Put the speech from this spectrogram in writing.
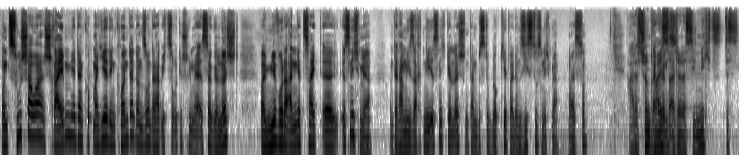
Und Zuschauer schreiben mir dann, guck mal hier den Content und so. Und dann habe ich zurückgeschrieben, er ist ja gelöscht, weil mir wurde angezeigt, äh, ist nicht mehr. Und dann haben die gesagt, nee, ist nicht gelöscht und dann bist du blockiert, weil dann siehst du es nicht mehr, weißt du? Ah, das ist schon Da dreist, könnt's- Alter, dass sie nichts, dass,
